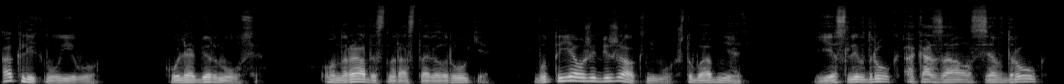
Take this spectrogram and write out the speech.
окликнул его. Коля обернулся. Он радостно расставил руки, будто я уже бежал к нему, чтобы обнять. «Если вдруг оказался вдруг...»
